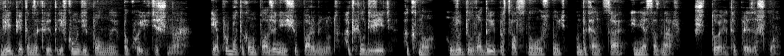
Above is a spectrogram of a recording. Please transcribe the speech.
Дверь при этом закрыта, и в комнате полный покой тишина. Я пробовал в таком положении еще пару минут. Открыл дверь, окно, выпил воды и постарался снова уснуть, но до конца и не осознав, что это произошло.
